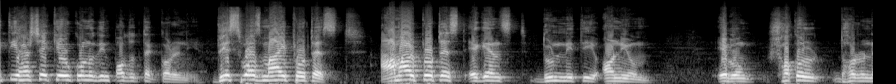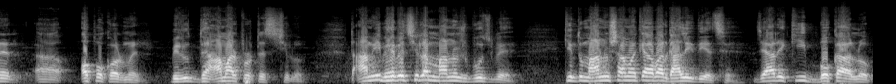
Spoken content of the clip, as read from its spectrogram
ইতিহাসে কেউ কোনোদিন পদত্যাগ করেনি। দিস ওয়াজ মাই প্রোটেস্ট আমার প্রোটেস্ট এগেনস্ট দুর্নীতি অনিয়ম এবং সকল ধরনের অপকর্মের বিরুদ্ধে আমার প্রোটেস্ট ছিল। তা আমি ভেবেছিলাম মানুষ বুঝবে। কিন্তু মানুষ আমাকে আবার গালি দিয়েছে যে, আরে, কি বোকা লোক,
